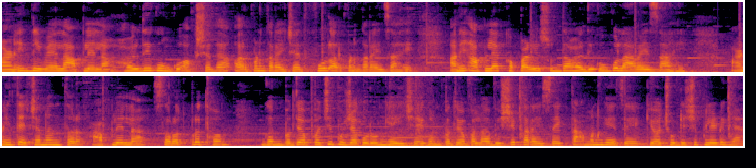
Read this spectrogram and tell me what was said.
आणि दिव्याला आपल्याला हळदी कुंकू अक्षदा अर्पण करायचे आहेत फूल अर्पण करायचं आहे. आणि आपल्या कपाळीसुद्धा हळदी कुंकू लावायचं आहे. आणि त्याच्यानंतर आपल्याला सर्वात प्रथम गणपती बाप्पाची पूजा करून घ्यायची आहे. गणपती बाप्पाला अभिषेक करायचा आहे एक तामण घ्यायचं आहे किंवा छोटीशी प्लेट घ्या.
